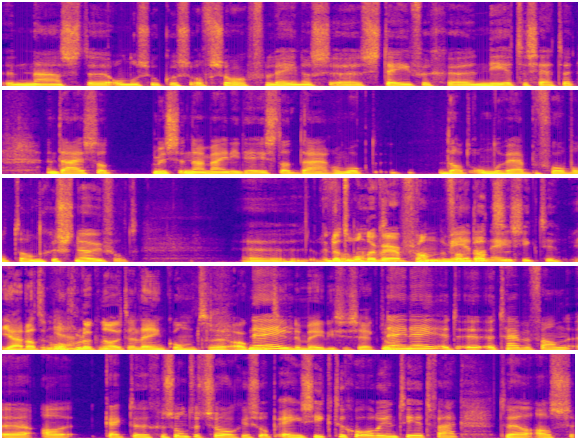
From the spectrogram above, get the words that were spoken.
naast onderzoekers of zorgverleners stevig neer te zetten. En daar is dat tenminste naar mijn idee is dat daarom ook dat onderwerp bijvoorbeeld dan gesneuveld. Uh, dat onderwerp van, van, meer van dat, één ziekte. Ja, dat een ongeluk nooit alleen komt, uh, ook nee, niet in de medische sector. Nee, nee, het, het hebben van... Uh, al, kijk, de gezondheidszorg is op één ziekte georiënteerd vaak. Terwijl als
